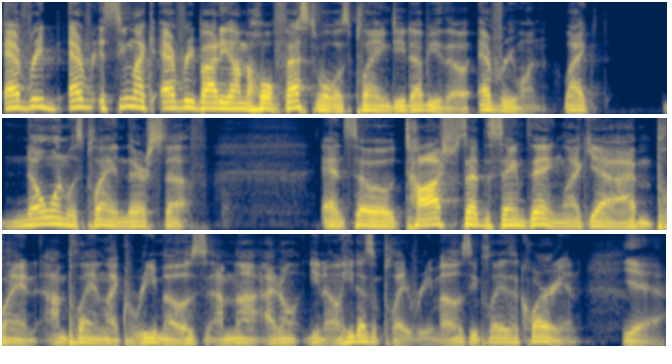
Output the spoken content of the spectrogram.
every every. It seemed like everybody on the whole festival was playing DW though. Everyone, like, no one was playing their stuff. And so Tosh said the same thing. Like, yeah, I'm playing, I'm playing like Remos. I'm not, I don't, you know, he doesn't play Remos. He plays Aquarian. yeah,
